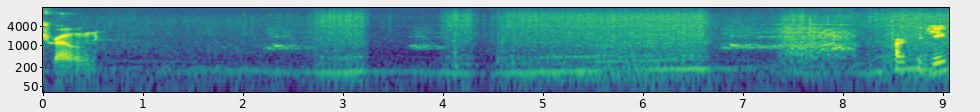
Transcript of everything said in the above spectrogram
Drone. Park the Jeep.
